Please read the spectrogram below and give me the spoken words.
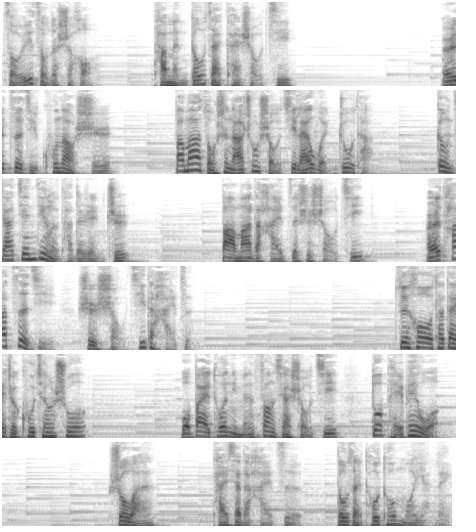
走一走的时候，他们都在看手机。而自己哭闹时，爸妈总是拿出手机来稳住他，更加坚定了他的认知：爸妈的孩子是手机，而他自己是手机的孩子。最后，他带着哭腔说：“我拜托你们放下手机，多陪陪我。”说完，台下的孩子都在偷偷抹眼泪。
